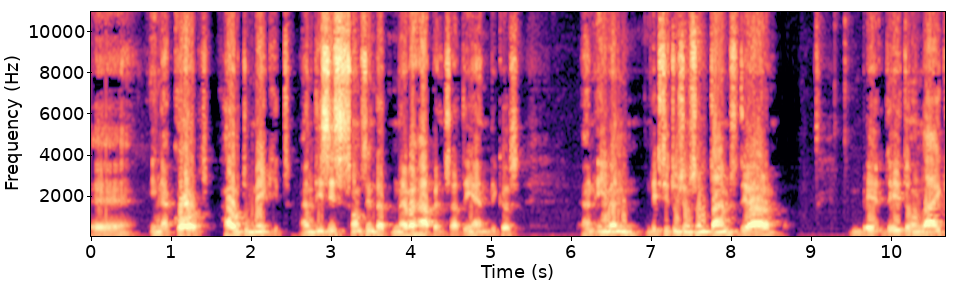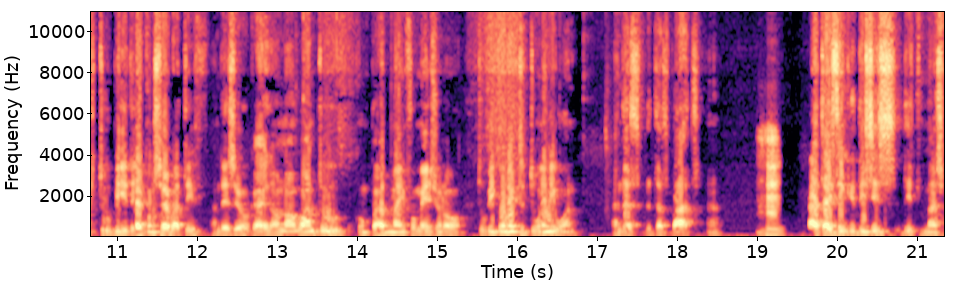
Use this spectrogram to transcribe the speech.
uh, in accord how to make it. And this is something that never happens at the end because, and even the institutions sometimes they are they, they don't like to be they are conservative and they say okay I don't want to compart my information or to be connected to anyone and that's that's bad. Huh? Mm-hmm. But I think this is it must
